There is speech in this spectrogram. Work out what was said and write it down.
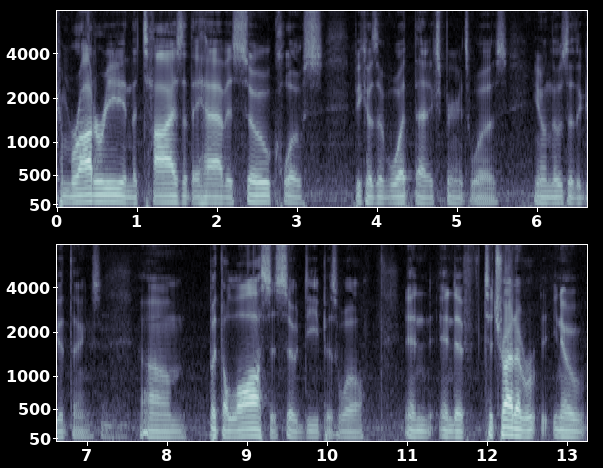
camaraderie and the ties that they have is so close because of what that experience was. You know, and those are the good things. Mm-hmm. Um, but the loss is so deep as well. And and if to try to you know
